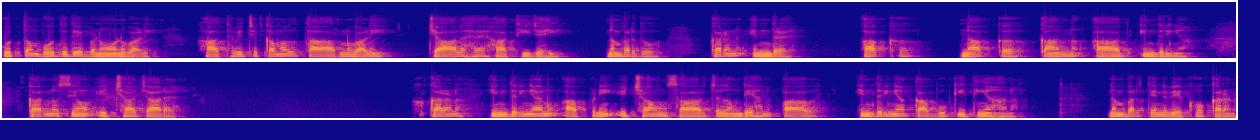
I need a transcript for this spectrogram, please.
ਉੱਤਮ ਬੁੱਧ ਦੇ ਬਣਾਉਣ ਵਾਲੀ, ਹੱਥ ਵਿੱਚ ਕਮਲ ਧਾਰਨ ਵਾਲੀ ਚਾਲ ਹੈ ਹਾਥੀ ਜਹੀ। ਨੰਬਰ 2 ਕਰਨ ਇੰਦਰ। ਅੱਖ, ਨੱਕ, ਕੰਨ ਆਦ ਇੰਦਰੀਆਂ। ਕਰਨ ਸਿਉ ਇੱਛਾ ਚਾਰੈ। ਕਰਨ ਇੰਦਰੀਆਂ ਨੂੰ ਆਪਣੀ ਇੱਛਾ ਅਨੁਸਾਰ ਚਲਾਉਂਦੇ ਹਨ, ਭਾਵ ਇੰਦਰੀਆਂ ਕਾਬੂ ਕੀਤੀਆਂ ਹਨ। ਨੰਬਰ 3 ਵੇਖੋ ਕਰਨ।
